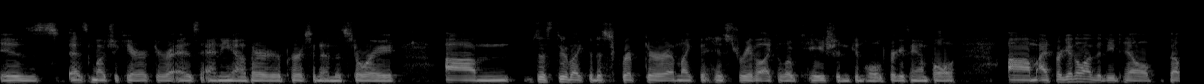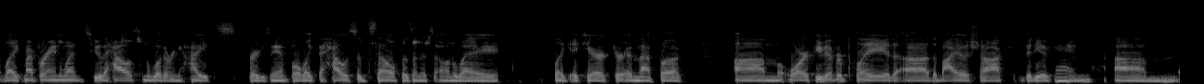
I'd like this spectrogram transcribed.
is as much a character as any other person in the story. Um, just through like the descriptor and like the history that like a location can hold. For example, um, I forget a lot of the detail, but like my brain went to the house in Wuthering Heights, for example. Like the house itself is in its own way, like a character in that book. Um, or if you've ever played uh, the Bioshock video game, um,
